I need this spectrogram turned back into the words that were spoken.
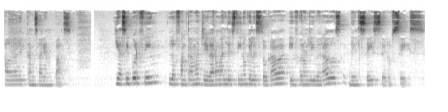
Ahora descansar en paz. Y así por fin los fantasmas llegaron al destino que les tocaba y fueron liberados del 606.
